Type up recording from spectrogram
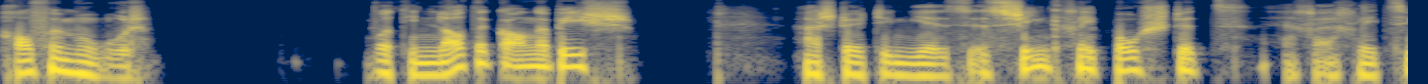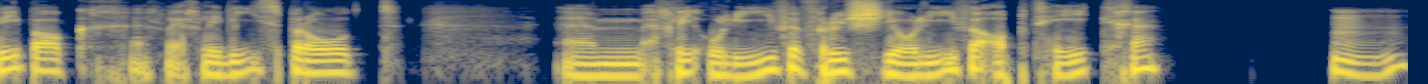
Hafenmauer. Wo du in den Laden gegangen bist, hast du dort irgendwie ein, ein Schinkli gepostet, ein, ein bisschen Zwieback, ein, bisschen- bisschen Weissbrot, ähm, ein bisschen Oliven, frische Oliven, Aptheken Mhm.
